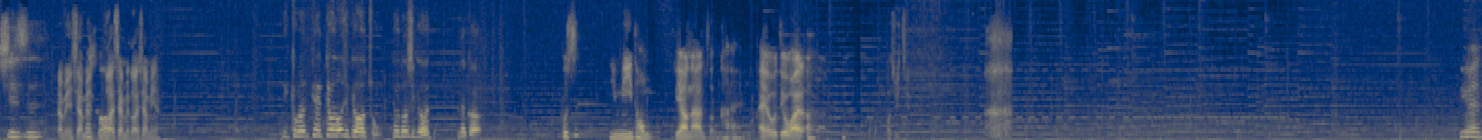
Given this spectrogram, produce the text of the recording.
其实下面下面那个都在下面都在下面。你可不可以丢东西给我煮？丢东西给我那个不是你米桶不要拿走开，哎，我丢歪了。我去捡。因为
